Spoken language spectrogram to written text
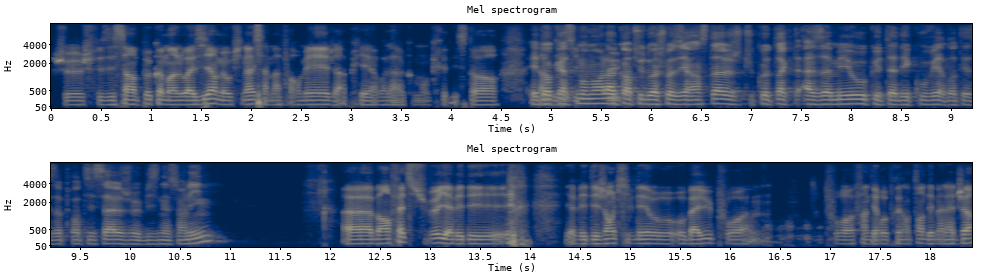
je, je faisais ça un peu comme un loisir. Mais au final ça m'a formé. J'ai appris à voilà comment créer des stores et donc à ce moment-là quand tu dois choisir un stage tu contactes Azameo que tu as découvert dans tes apprentissages business en ligne euh, bah en fait si tu veux il y avait des il y avait des gens qui venaient au, au bahut pour euh, pour enfin des représentants des managers.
